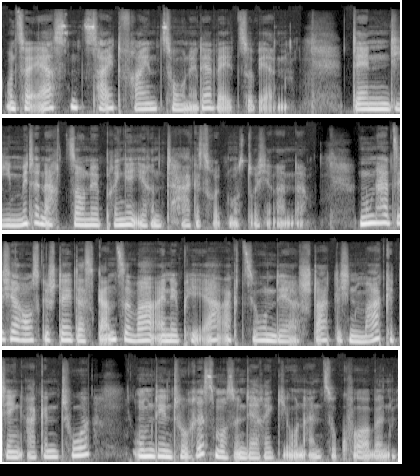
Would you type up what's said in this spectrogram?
und zur ersten zeitfreien Zone der Welt zu werden. Denn die Mitternachtssonne bringe ihren Tagesrhythmus durcheinander. Nun hat sich herausgestellt, das Ganze war eine PR-Aktion der staatlichen Marketingagentur um den Tourismus in der Region anzukurbeln.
